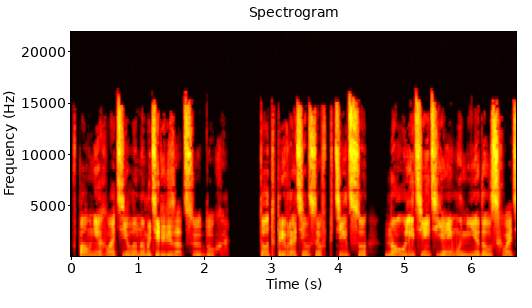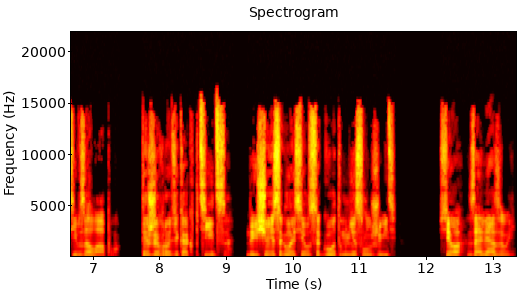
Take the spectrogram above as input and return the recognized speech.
вполне хватило на материализацию духа. Тот превратился в птицу, но улететь я ему не дал, схватив за лапу. Ты же вроде как птица, да еще и согласился год мне служить. Все, завязывай.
